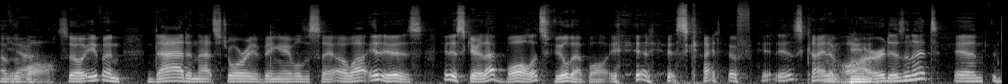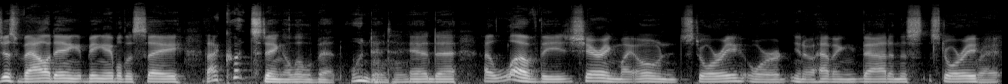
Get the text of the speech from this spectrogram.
of the ball. So even dad in that story of being able to say, "Oh wow, it is it is scary that ball. Let's feel that ball. It is kind of it is kind of hard, isn't it?" And just validating being able to say that could sting a little bit, wouldn't it? And uh, I love the sharing my own story or you know having dad in this story Right.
